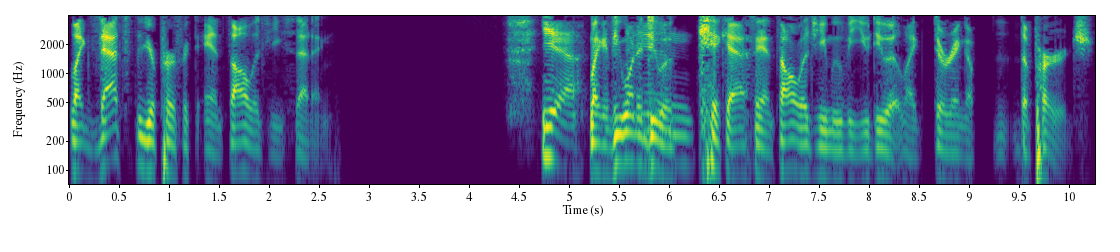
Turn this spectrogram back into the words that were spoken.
like that's the, your perfect anthology setting. Yeah. Like if you want to do a kick-ass anthology movie, you do it like during a the purge.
